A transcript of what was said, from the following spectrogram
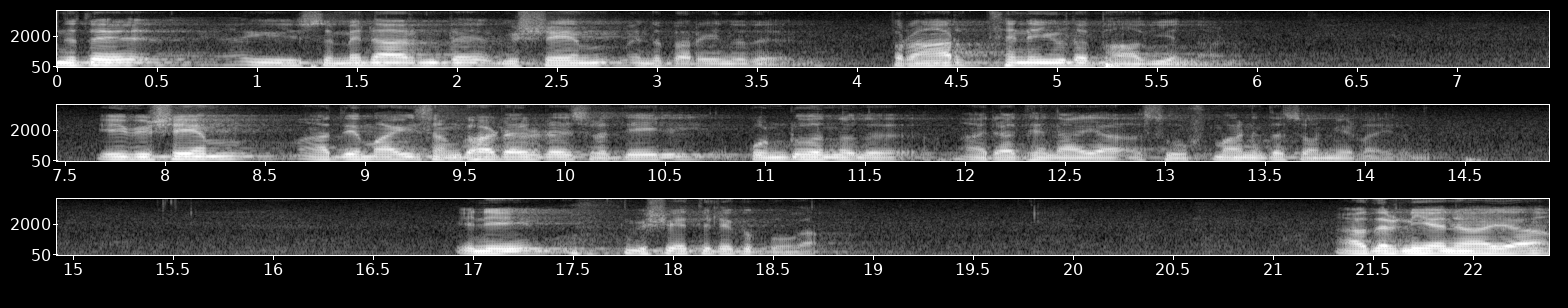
ഇന്നത്തെ ഈ സെമിനാറിന്റെ വിഷയം എന്ന് പറയുന്നത് പ്രാർത്ഥനയുടെ ഭാവി എന്നാണ്. ഈ വിഷയം ആദ്യമായി സംഘാടകരുടെ ശ്രദ്ധയിൽ കൊണ്ടുവന്നത് ആരാധ്യനായ സൂക്ഷ്മാനന്ദ സ്വാമികളായിരുന്നു. ഇനി വിഷയത്തിലേക്ക് പോകാം. ആദരണീയനായ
